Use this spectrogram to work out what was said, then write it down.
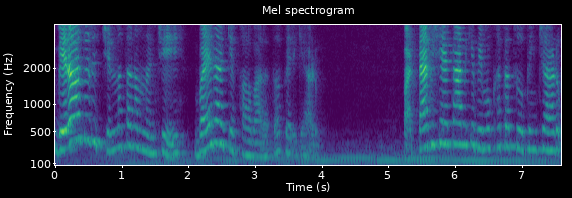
విరాజుడి చిన్నతనం నుంచి వైరాగ్య భావాలతో పెరిగాడు. పట్టాభిషేకానికి విముఖత చూపించాడు.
